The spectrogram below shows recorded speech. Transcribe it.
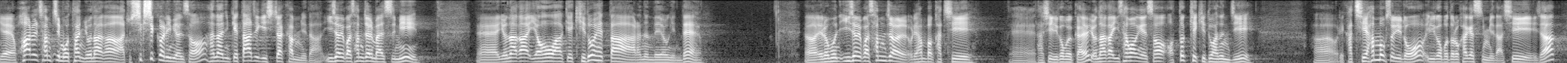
예, 화를 참지 못한 요나가 아주 씩씩거리면서 하나님께 따지기 시작합니다. 2절과 3절 말씀이 요나가 여호와께 기도했다라는 내용인데 어, 여러분 2절과 3절 우리 한번 같이 예, 다시 읽어볼까요? 요나가 이 상황에서 어떻게 기도하는지 어, 우리 같이 한 목소리로 읽어보도록 하겠습니다. 시작.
